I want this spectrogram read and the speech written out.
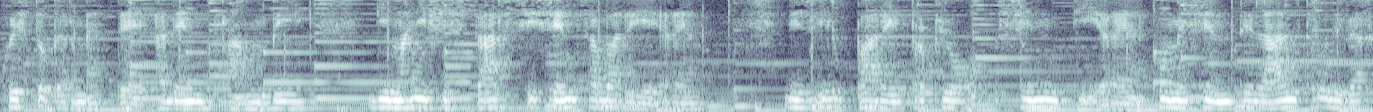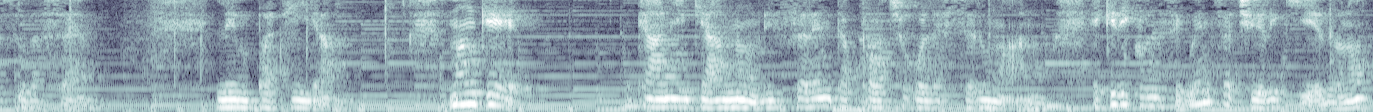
Questo permette ad entrambi di manifestarsi senza barriere, di sviluppare il proprio sentire, come sente l'altro diverso da sé, l'empatia, ma anche cani che hanno un differente approccio con l'essere umano e che di conseguenza ci richiedono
